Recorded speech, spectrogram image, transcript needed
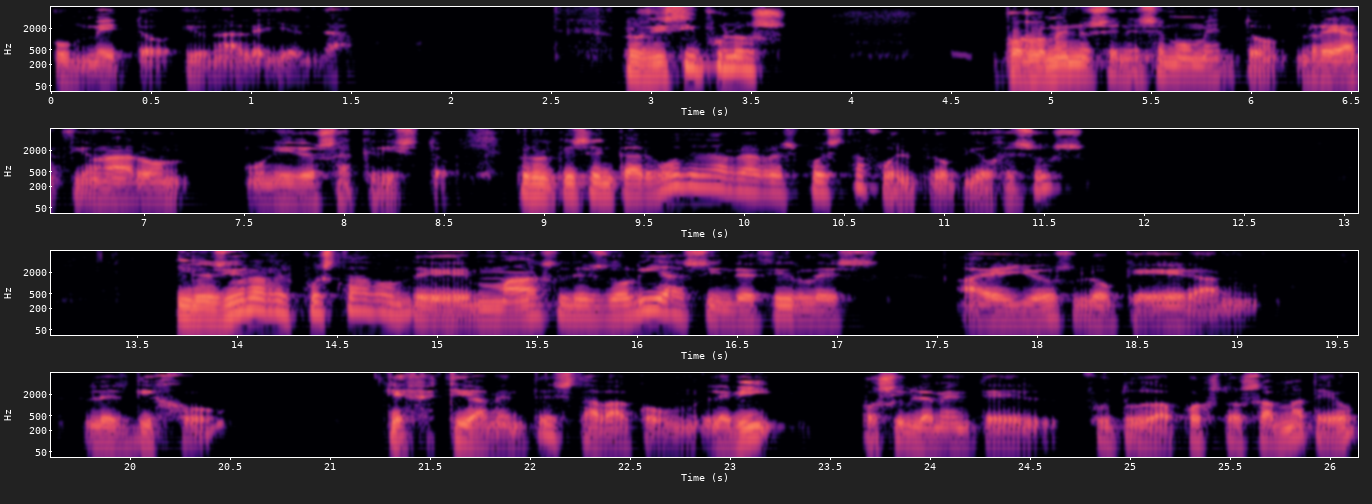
un mito y una leyenda. Los discípulos, por lo menos en ese momento, reaccionaron unidos a Cristo. Pero el que se encargó de dar la respuesta fue el propio Jesús. Y les dio la respuesta donde más les dolía sin decirles a ellos lo que eran. Les dijo que efectivamente estaba con Leví, posiblemente el futuro apóstol San Mateo,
